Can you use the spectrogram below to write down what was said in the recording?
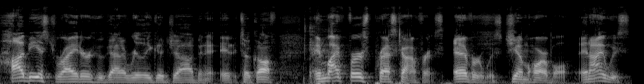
hobbyist writer who got a really good job, and it, it took off. And my first press conference ever was Jim Harbaugh, and I was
